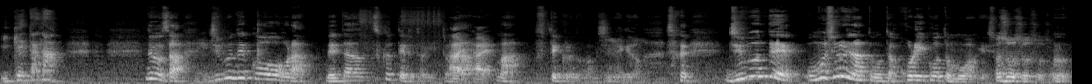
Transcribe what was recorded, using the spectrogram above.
いけたなでもさ、うん自分でこうほらネタ作ってる時とか、はいはいまあ降ってくるのかもしれないけど、う ん自分で面白いなと思ったらこれ行こうと思うわけでしょ？そうそうそうそうそう、うん、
